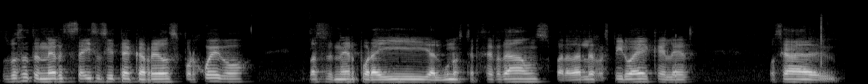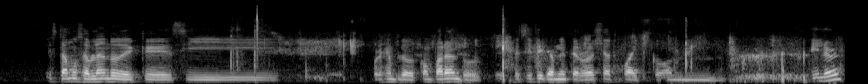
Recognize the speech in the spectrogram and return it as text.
pues vas a tener seis o siete acarreos por juego, vas a tener por ahí algunos tercer downs para darle respiro a Eckler. O sea, estamos hablando de que si, por ejemplo, comparando específicamente Rashad White con Spiller,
